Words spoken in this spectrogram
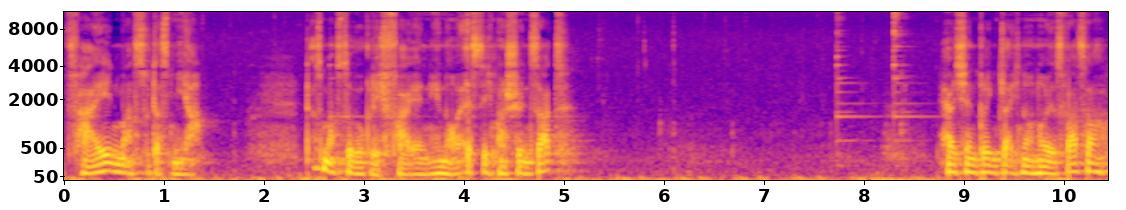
Fein machst du das, Mia. Das machst du wirklich fein. Genau, ess dich mal schön satt. Herrchen bringt gleich noch neues Wasser.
